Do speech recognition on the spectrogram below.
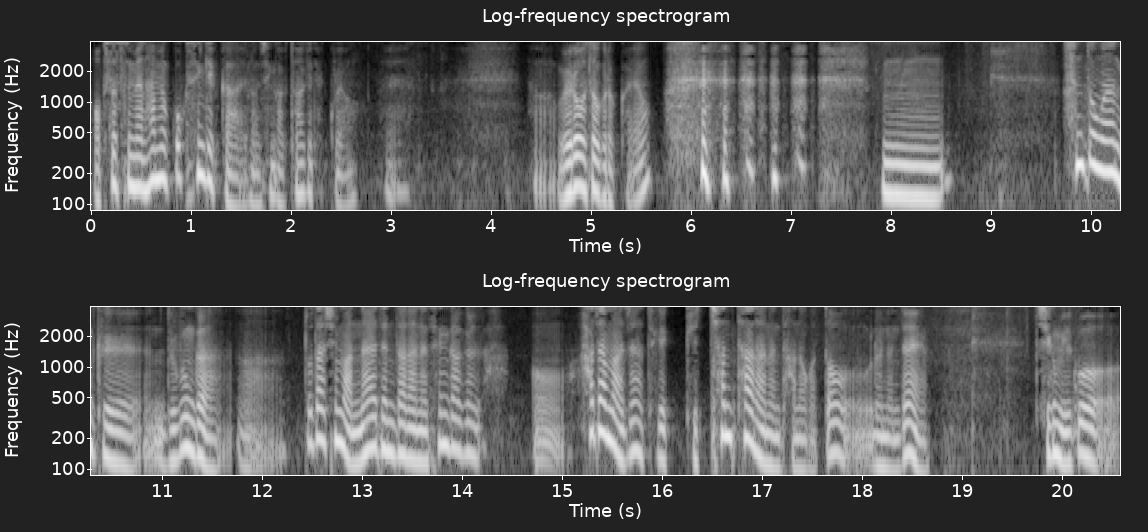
없었으면 하면 꼭 생길까 이런 생각도 하게 됐고요. 네. 어, 외로워서 그럴까요? 음, 한동안 그 누군가 어, 또 다시 만나야 된다라는 생각을 어, 하자마자 되게 귀찮다라는 단어가 떠오르는데 지금 읽고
